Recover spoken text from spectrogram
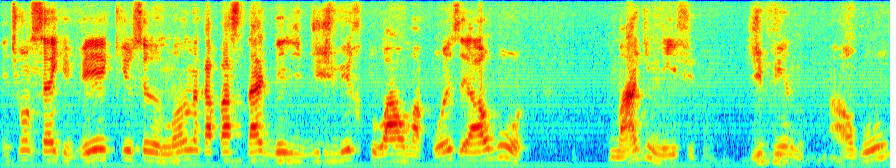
A gente consegue ver que o ser humano, a capacidade dele de desvirtuar uma coisa é algo magnífico, divino, algo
